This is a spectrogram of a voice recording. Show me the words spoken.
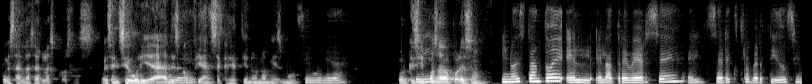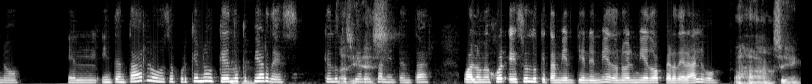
pues al hacer las cosas, esa inseguridad, desconfianza que se tiene uno mismo. Seguridad. Porque sí, he pasado por eso. Y no es tanto el, el atreverse, el ser extrovertido, sino el intentarlo. O sea, ¿por qué no? ¿Qué es lo que pierdes? ¿Qué es lo que pierdes al intentar? O a lo mejor eso es lo que también tienen miedo, ¿no? El miedo a perder algo. Ajá, sí,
